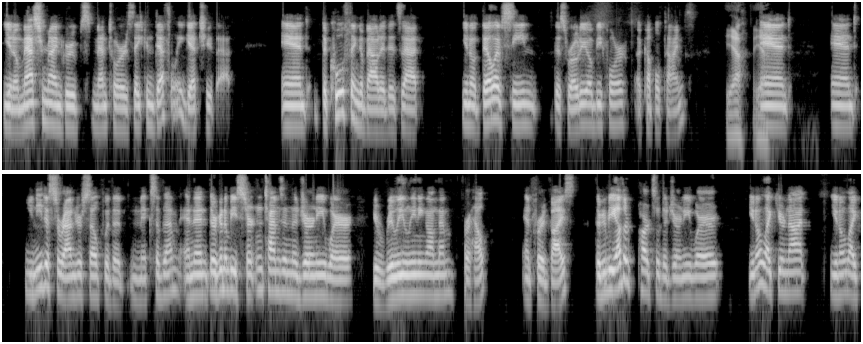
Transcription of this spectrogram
you know, mastermind groups, mentors, they can definitely get you that. And the cool thing about it is that, you know, they'll have seen this rodeo before a couple times. Yeah, yeah, And and you need to surround yourself with a mix of them. And then there are going to be certain times in the journey where you're really leaning on them for help and for advice. There are going to be other parts of the journey where, you know, like you're not, you know, like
